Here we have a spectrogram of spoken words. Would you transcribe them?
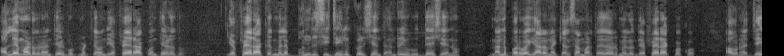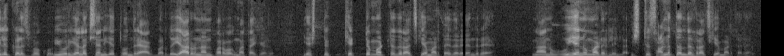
ಅಲ್ಲೇ ಮಾಡಿದ್ರು ಅಂತ ಹೇಳ್ಬಿಟ್ಟು ಮತ್ತೆ ಒಂದು ಎಫ್ ಐ ಆರ್ ಹಾಕು ಅಂತ ಹೇಳೋದು. ಎಫ್ ಐ ಆರ್ ಹಾಕಿದ್ಮೇಲೆ ಬಂಧಿಸಿ ಜೈಲಿಗೆ ಕಳಿಸಿ ಅಂತ. ಅಂದರೆ ಇವ್ರ ಉದ್ದೇಶ ಏನು? ನನ್ನ ಪರವಾಗಿ ಯಾರನ್ನ ಕೆಲಸ ಮಾಡ್ತಾಯಿದ್ದಾರೆ ಅವ್ರ ಮೇಲೆ ಒಂದು ಎಫ್ ಐ ಆರ್ ಹಾಕಬೇಕು, ಅವ್ರನ್ನ ಜೈಲಿಗೆ ಕಳಿಸ್ಬೇಕು. ಇವ್ರಿಗೆ ಎಲೆಕ್ಷನ್ಗೆ ತೊಂದರೆ ಆಗಬಾರ್ದು. ಯಾರು ನನ್ನ ಪರವಾಗಿ ಮತ ಕೇಳೋದು. ಎಷ್ಟು ಕೆಟ್ಟ ಮಟ್ಟದ ರಾಜಕೀಯ ಮಾಡ್ತಾ ಇದ್ದಾರೆ ಅಂದರೆ ನಾನು ಹೂಯೇನು ಮಾಡಿರಲಿಲ್ಲ. ಇಷ್ಟು ಸಣ್ಣ ಸಣ್ಣತನದಲ್ಲಿ ರಾಜಕೀಯ ಮಾಡ್ತಾರೆ ಅಂತ.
